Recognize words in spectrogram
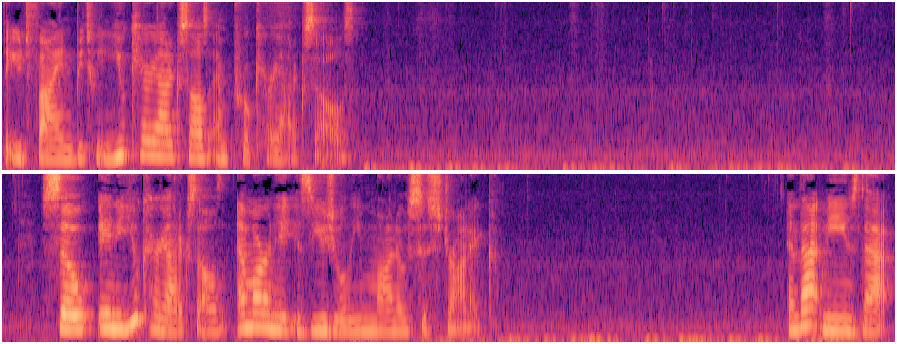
that you'd find between eukaryotic cells and prokaryotic cells. So, in eukaryotic cells, mRNA is usually monocistronic. And that means that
